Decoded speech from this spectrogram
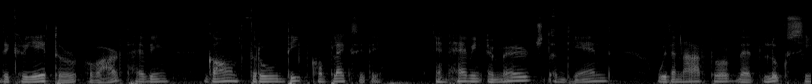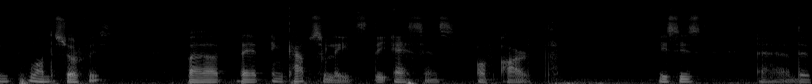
the creator of art having gone through deep complexity and having emerged at the end with an artwork that looks simple on the surface but that encapsulates the essence of art. This is uh, the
